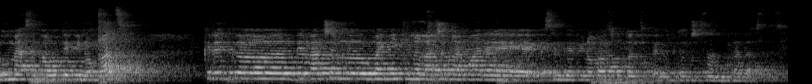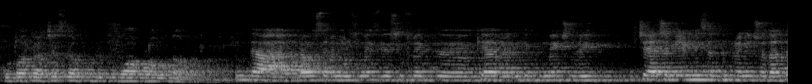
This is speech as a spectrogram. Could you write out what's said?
lumea să caute vinovați. Cred că de la cel mai mic până la cel mai mare suntem vinovați cu toții pentru tot ce s-a întâmplat astăzi. Cu toate acestea, publicul va aplauda la final. Da, vreau să le mulțumesc din suflet uh, chiar în timpul meciului, ceea ce mie nu mi se întâmplă niciodată,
